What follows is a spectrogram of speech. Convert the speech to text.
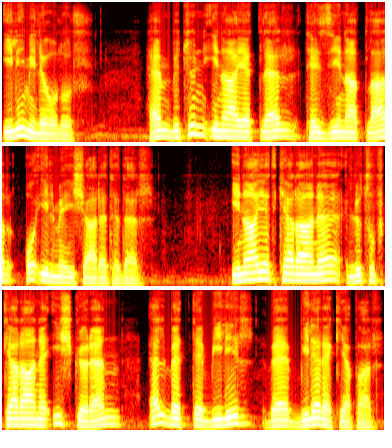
ilim ile olur. Hem bütün inayetler, tezyinatlar o ilme işaret eder. İnayetkarane, lütufkarane iş gören elbette bilir ve bilerek yapar.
